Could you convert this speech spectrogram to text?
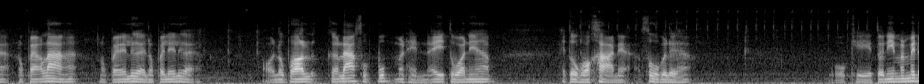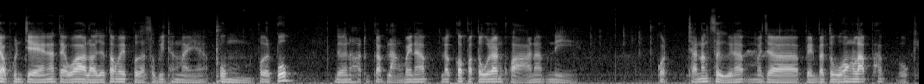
ฮะ ลงไปข้างล่างฮะ ลงไปเรื่อยๆ ลงไปเรื่อยๆ อ๋อ ลงพอล่างสุดปุ๊บ มันเห็นไอตัวนี้ครับ ไอตัวหัวขาดเนี่ย สู้ไปเลยฮะ โอเค ตัวนี้มันไม่ดับกุญแจนะ แต่ว่าเราจะต้องไปเปิดสวิตช์ทางในฮะ ปุ่ม เปิดปุ๊บ เดินกลับหลังไปนะครับ แล้วก็ประตูด้านขวานะครับ นี่ กดชั้นหนังสือนะครับ มันจะเป็นประตูห้องลับครับ โอเค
